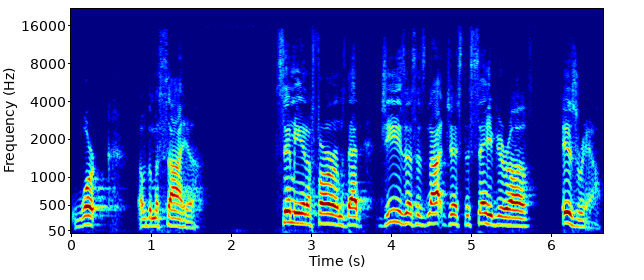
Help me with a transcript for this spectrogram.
work of the Messiah Simeon affirms that Jesus is not just the Savior of Israel,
